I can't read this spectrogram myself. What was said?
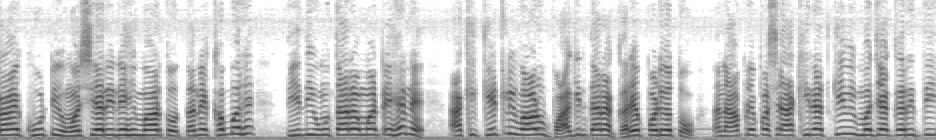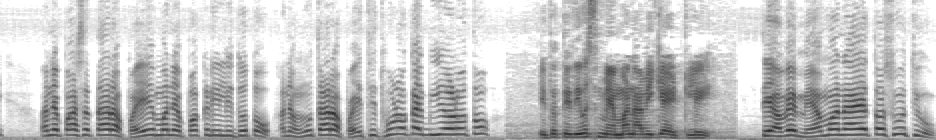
કાંઈ ખોટી હોશિયારી નહીં મારતો. તને ખબર હે તેદી હું તારા માટે હે ને આખી કેટલી વાળું ભાગીને તારા ઘરે પડ્યો તો. અને આપણે પાસે આખી રાત કેવી મજા કરી હતી અને પાછા તારા ભાઈએ મને પકડી લીધો તો અને હું તારા ભાઈથી થોડો કઈ બિયાણો તો? એ તો તે દિવસ મહેમાન આવી ગયા એટલે. તે હવે મહેમાન આવે તો શું થયું?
